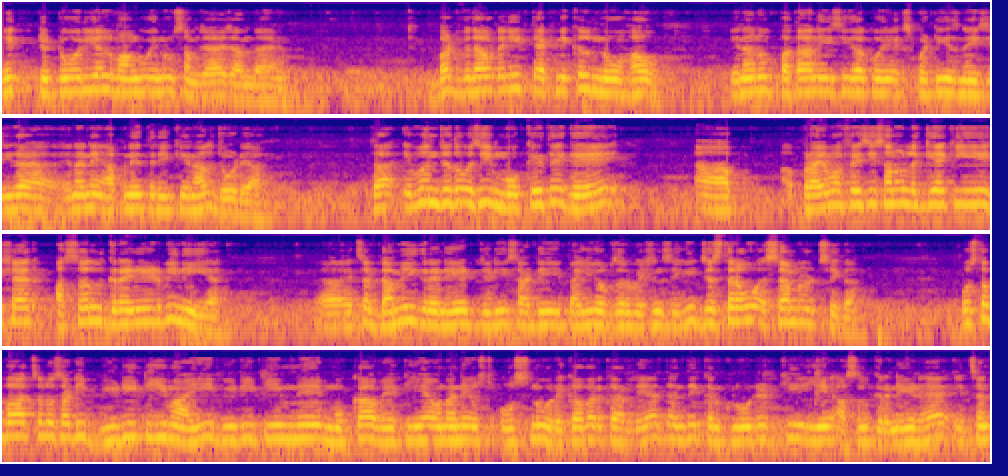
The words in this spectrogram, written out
ਇੱਕ ਟਿਊਟੋਰੀਅਲ ਵਾਂਗੂ ਇਹਨੂੰ ਸਮਝਾਇਆ ਜਾਂਦਾ ਹੈ। But without any technical know how ਇਹਨਾਂ ਨੂੰ ਪਤਾ ਨਹੀਂ ਸੀਗਾ, ਕੋਈ ਐਕਸਪਰਟੀਜ਼ ਨਹੀਂ ਸੀਗਾ। ਇਹਨਾਂ ਨੇ ਆਪਣੇ ਤਰੀਕੇ ਨਾਲ ਜੋੜਿਆ। ਤਾਂ ਇਵਨ ਜਦੋਂ ਅਸੀਂ ਮੌਕੇ ਤੇ ਗਏ ਪ੍ਰਾਈਮਾ ਫੇਸੀ ਸਾਨੂੰ ਲੱਗਿਆ ਕਿ ਇਹ ਸ਼ਾਇਦ ਅਸਲ ਗ੍ਰੇਨੇਡ ਵੀ ਨਹੀਂ ਹੈ। ਇਟਸ ਅ ਡਮੀ ਗ੍ਰੇਨੇਡ ਜਿਹੜੀ ਸਾਡੀ ਪਹਿਲੀ ਆਬਜ਼ਰਵੇਸ਼ਨ ਸੀਗੀ, ਜਿਸ ਤਰ੍ਹਾਂ ਉਹ ਅਸੈਂਬਲਡ ਸੀਗਾ। ਉਸ ਤੋਂ ਬਾਅਦ ਚਲੋ ਸਾਡੀ ਬੀਡੀ ਟੀਮ ਆਈ। ਬੀਡੀ ਟੀਮ ਨੇ ਮੁੱਕਾ ਵੇਖ ਲਿਆ, ਉਹਨਾਂ ਨੇ ਉਸ ਉਸ ਨੂੰ ਰਿਕਵਰ ਕਰ ਲਿਆ। ਦੈਨ ਦੇ ਕਨਕਲੂਡਡ ਕਿ ਇਹ ਅਸਲ ਗ੍ਰੇਨੇਡ ਹੈ। ਇਟਸ ਐਨ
